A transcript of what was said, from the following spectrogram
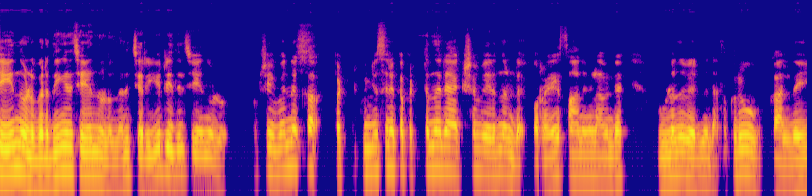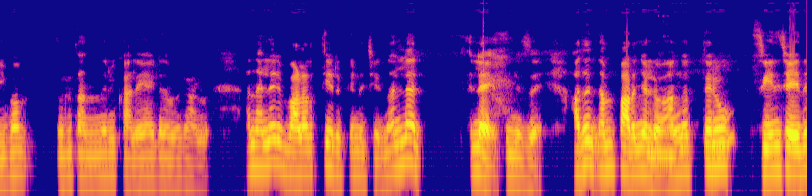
ചെയ്യുന്നുള്ളൂ വെറുതെ ഇങ്ങനെ ചെയ്യുന്നുള്ളൂ. എന്നാലും ചെറിയൊരു രീതിയിൽ ചെയ്യുന്നുള്ളൂ. പക്ഷെ ഇവനൊക്കെ കുഞ്ഞുസിനൊക്കെ പെട്ടെന്ന് ഒരു ആക്ഷൻ വരുന്നുണ്ട്. കുറേ സാധനങ്ങൾ അവന്റെ ഉള്ളിൽ നിന്ന് വരുന്നുണ്ട്. അതൊക്കെ ഒരു ദൈവം ഒരു തന്നൊരു കലയായിട്ട് നമ്മൾ കാണുന്നു. അത് നല്ലൊരു വളർത്തിയെടുക്കുകയാണ് ചെയ്യും നല്ല അല്ലേ കുഞ്ഞുസെ അത് നമ്മൾ പറഞ്ഞല്ലോ അങ്ങനത്തെ ഒരു സീൻ ചെയ്ത്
